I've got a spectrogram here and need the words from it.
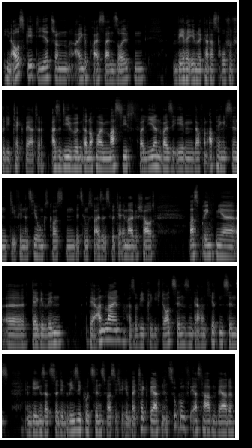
hinausgeht, die jetzt schon eingepreist sein sollten, wäre eben eine Katastrophe für die Tech-Werte. Also die würden dann nochmal massiv verlieren, weil sie eben davon abhängig sind, die Finanzierungskosten, beziehungsweise es wird ja immer geschaut, was bringt mir äh, der Gewinn der Anleihen, also wie kriege ich dort Zinsen, garantierten Zins, im Gegensatz zu dem Risikozins, was ich eben bei Tech-Werten in Zukunft erst haben werde.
